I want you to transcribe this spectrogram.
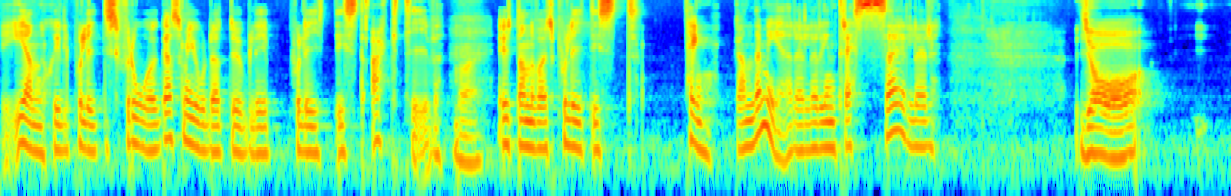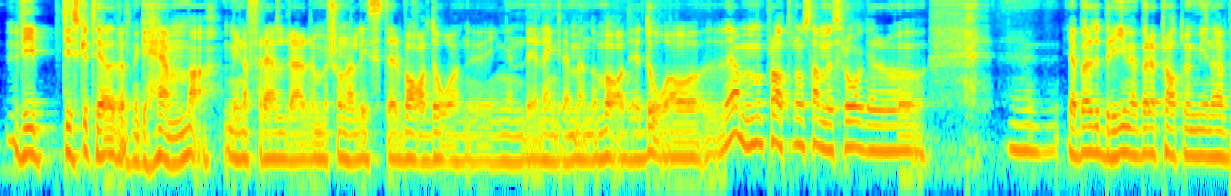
enskild politisk fråga som gjorde att du blev politiskt aktiv? Nej. Utan det var ett politiskt tänkande mer, eller intresse, eller? Ja, vi diskuterade väldigt mycket hemma. Mina föräldrar, de är journalister, var då, nu är ingen det längre, men de var det då. Och, ja, men man pratade om samhällsfrågor och Eh, jag började bry mig, jag började prata med mina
